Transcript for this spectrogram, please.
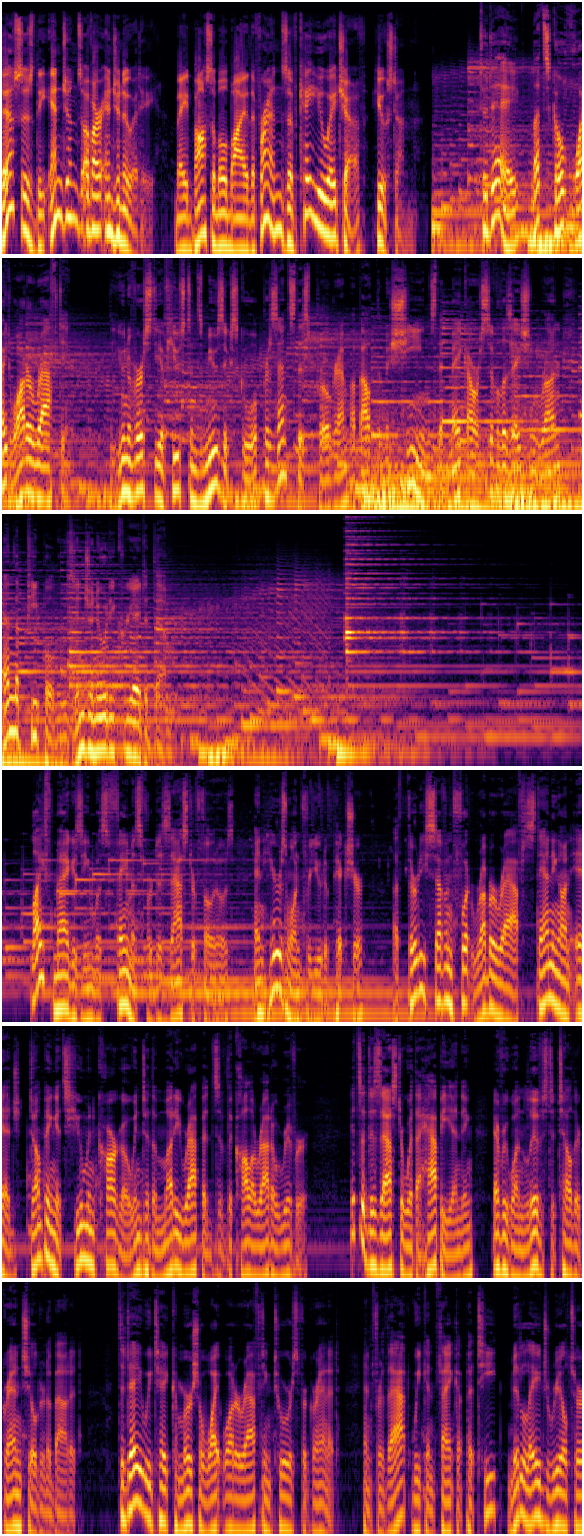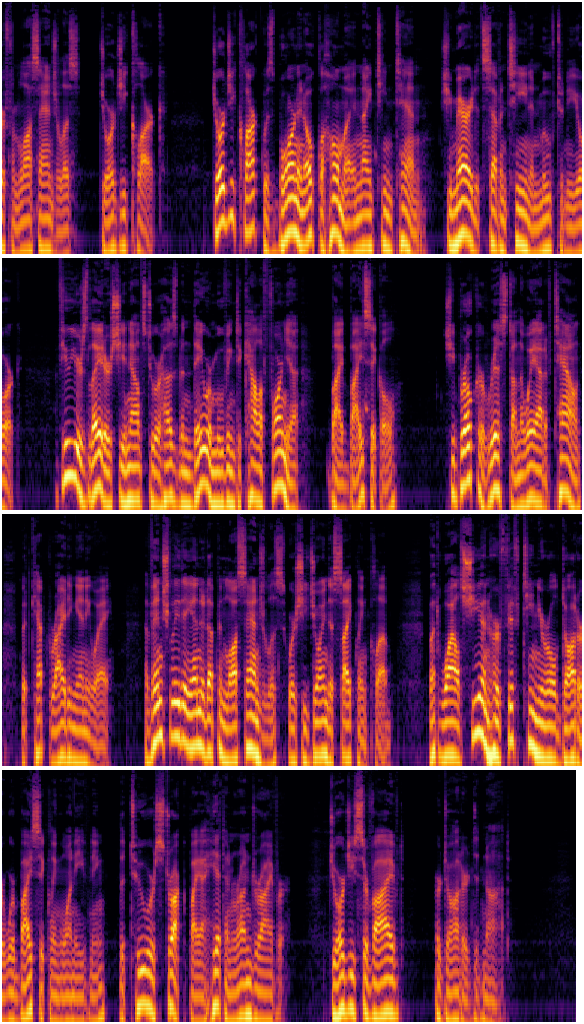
This is the Engines of Our Ingenuity, made possible by the Friends of KUHF Houston. Today, let's go whitewater rafting. The University of Houston's Music School presents this program about the machines that make our civilization run and the people whose ingenuity created them. Life magazine was famous for disaster photos, and here's one for you to picture a 37 foot rubber raft standing on edge, dumping its human cargo into the muddy rapids of the Colorado River. It's a disaster with a happy ending. Everyone lives to tell their grandchildren about it. Today we take commercial whitewater rafting tours for granted, and for that we can thank a petite, middle aged realtor from Los Angeles, Georgie Clark. Georgie Clark was born in Oklahoma in 1910. She married at 17 and moved to New York. A few years later, she announced to her husband they were moving to California by bicycle. She broke her wrist on the way out of town, but kept riding anyway. Eventually, they ended up in Los Angeles, where she joined a cycling club. But while she and her 15 year old daughter were bicycling one evening, the two were struck by a hit and run driver. Georgie survived, her daughter did not.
